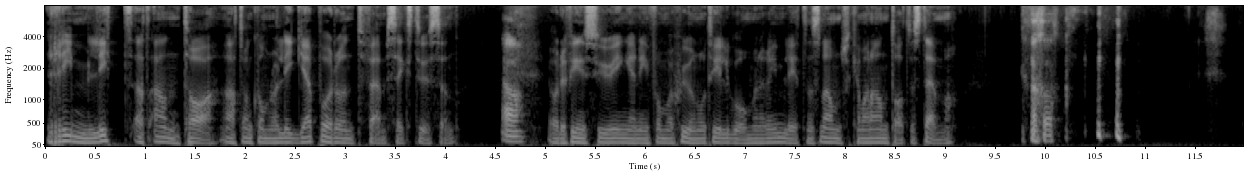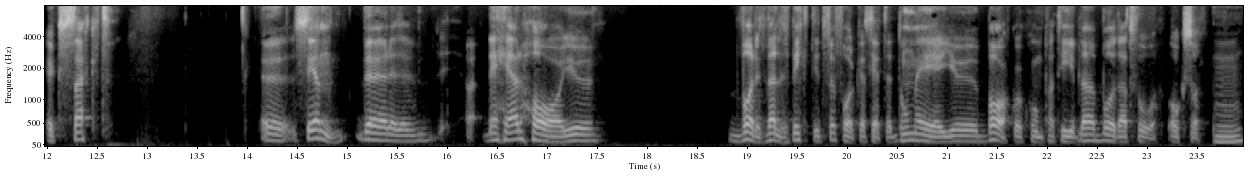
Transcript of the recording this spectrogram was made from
rimligt att anta att de kommer att ligga på runt 5-6 tusen. Ja. Ja, det finns ju ingen information att tillgå men i rimlighetens namn så kan man anta att det stämmer. Exakt. Eh, sen, det, det här har ju varit väldigt viktigt för folk att se att de är ju bakåtkompatibla båda två också. Mm.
